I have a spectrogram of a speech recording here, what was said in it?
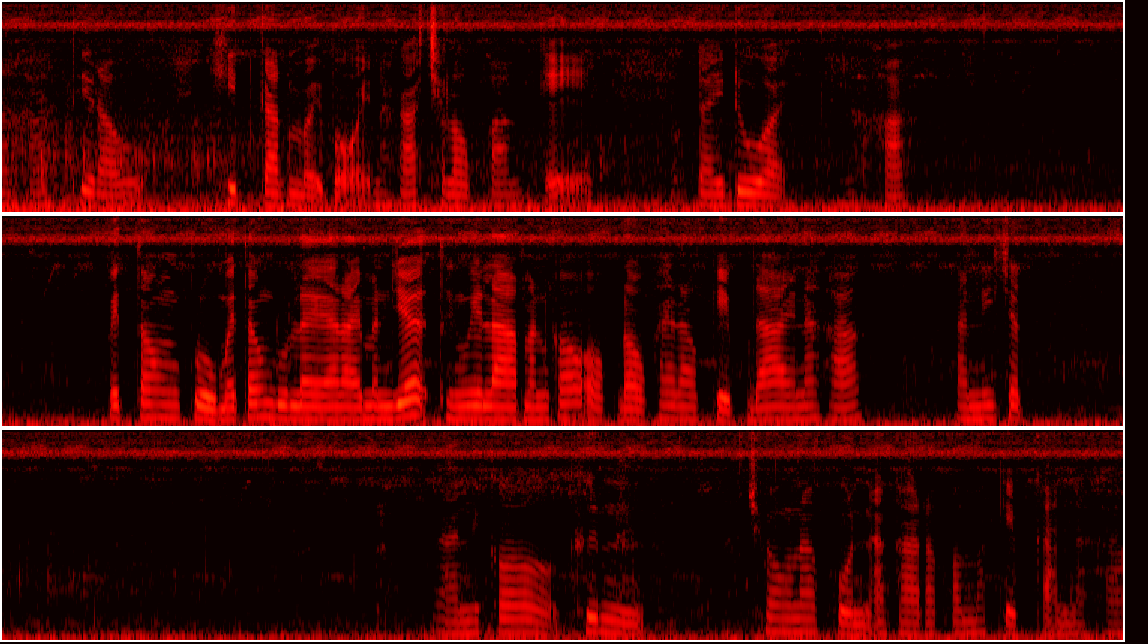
นะคะ ที่เราคิดกันบ่อยๆนะคะ ชะลอความแก่ได้ด้วยนะคะ ไม่ต้องปลูกไม่ต้องดูแลอะไรมันเยอะถึงเวลามันก็ออกดอกให้เราเก็บได้นะคะ อันนี้จะ อันนี้ก็ขึ้นช่วงหน้าฝนนะคะ เราก็มาเก็บกันนะคะ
